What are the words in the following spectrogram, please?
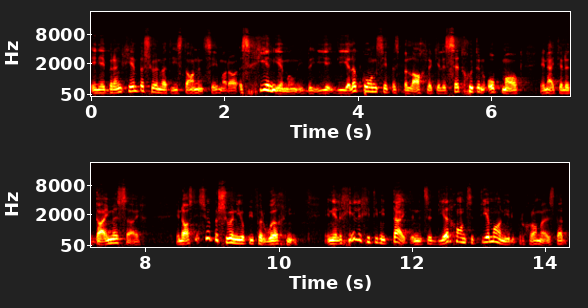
en jy bring geen persoon wat hier staan en sê maar daar is geen hemel nie. Die die, die hele konsep is belaglik. Jy sit goed en opmaak en uit jou duime suig. En daar's nie so 'n persoon hier op die verhoog nie. En jy gee legitimiteit en dit is 'n deurgaande tema in hierdie programme is dat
